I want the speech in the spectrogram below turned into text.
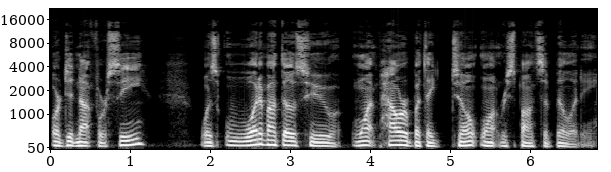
or did not foresee was what about those who want power, but they don't want responsibility?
